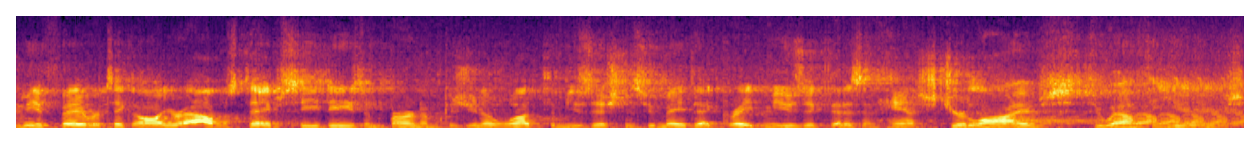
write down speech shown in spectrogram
Do me a favor. Take all your albums, tapes, CDs, and burn them. Because you know what? The musicians who made that great music that has enhanced your lives throughout the years,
